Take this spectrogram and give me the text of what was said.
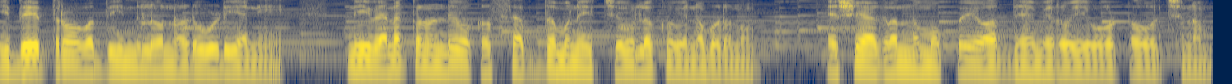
ఇదే త్రోవ దీనిలో నడువుడి అని నీ వెనక నుండి ఒక శబ్దము నీ చెవులకు వినబడును. యషయా గ్రంథం ముప్పై అధ్యాయం ఇరవై ఒకటో వచ్చినం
